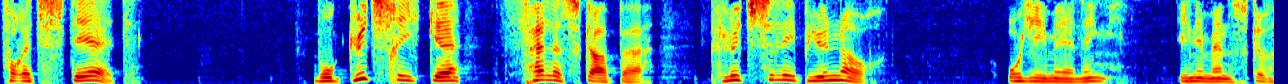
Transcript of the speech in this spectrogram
for et sted hvor Guds rike, fellesskapet, plutselig begynner å gi mening inn i mennesker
